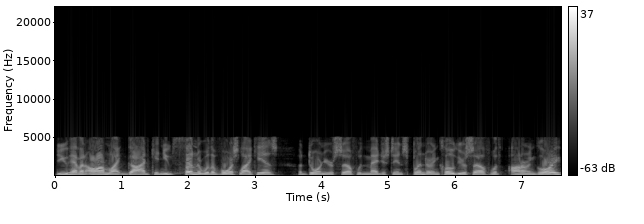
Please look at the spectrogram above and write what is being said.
Do you have an arm like God? Can you thunder with a voice like his? Adorn yourself with majesty and splendor, and clothe yourself with honor and glory?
